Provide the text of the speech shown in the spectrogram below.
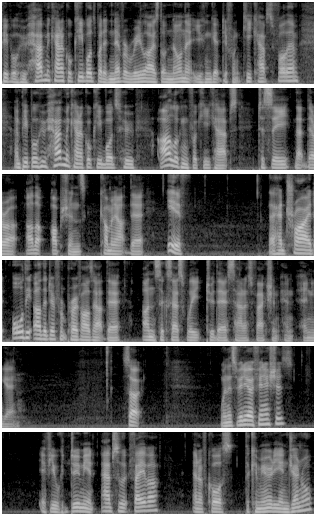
People who have mechanical keyboards but had never realized or known that you can get different keycaps for them, and people who have mechanical keyboards who are looking for keycaps to see that there are other options coming out there if they had tried all the other different profiles out there unsuccessfully to their satisfaction and endgame. So, when this video finishes, if you could do me an absolute favor, and of course the community in general,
